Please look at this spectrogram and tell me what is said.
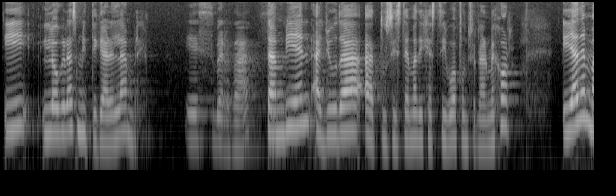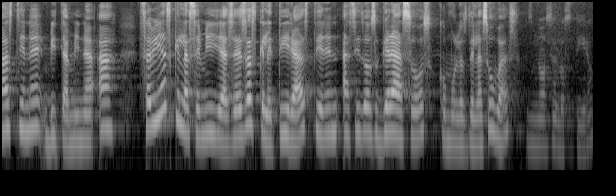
y logras mitigar el hambre. Es verdad. También ayuda a tu sistema digestivo a funcionar mejor. Y además tiene vitamina A. ¿Sabías que las semillas, esas que le tiras, tienen ácidos grasos como los de las uvas? No se los tiro.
